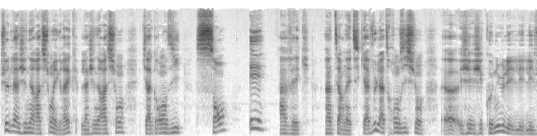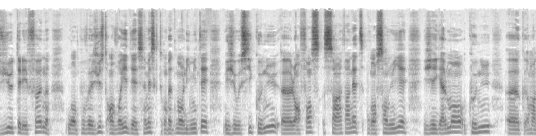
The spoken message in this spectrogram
Je suis de la génération Y, la génération qui a grandi sans et avec Internet, qui a vu la transition. Euh, j'ai connu les, vieux téléphones où on pouvait juste envoyer des SMS qui étaient complètement limités, mais j'ai aussi connu euh, l'enfance sans Internet où on s'ennuyait. J'ai également connu, euh, dans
